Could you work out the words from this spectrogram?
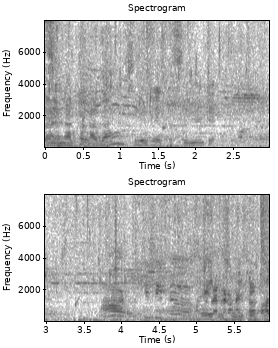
దాని అర్థం కదా సిమెంట్ రేకులు సిమెంట్ రేకులు సిమెంట్ రేకులు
